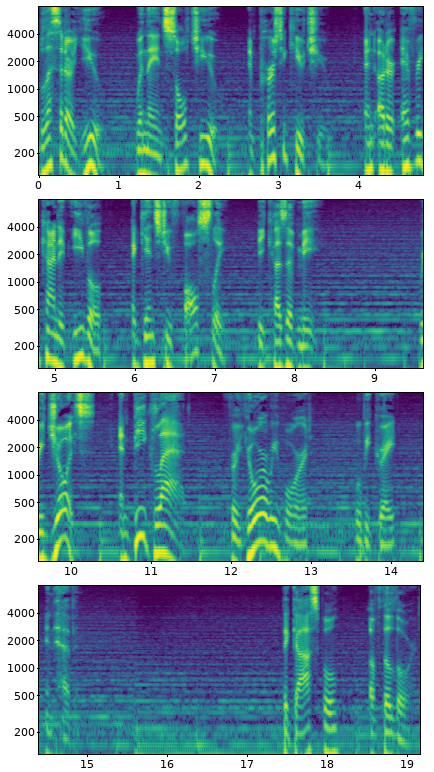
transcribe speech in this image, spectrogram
Blessed are you when they insult you and persecute you and utter every kind of evil against you falsely because of me. Rejoice and be glad, for your reward will be great in heaven. The Gospel of the Lord.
